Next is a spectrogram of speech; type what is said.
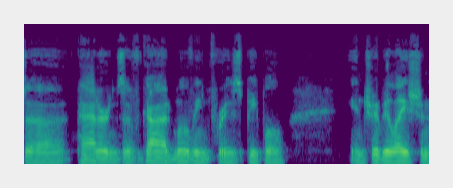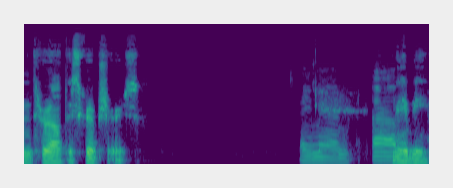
uh, patterns of God moving for his people in tribulation throughout the scriptures. Amen. Um, Maybe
